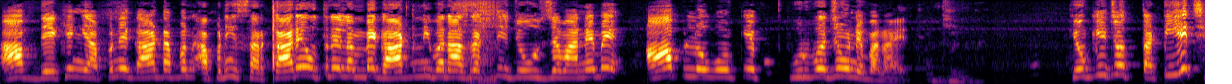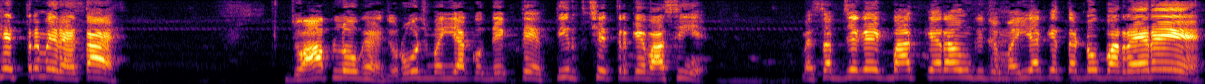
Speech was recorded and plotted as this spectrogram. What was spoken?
आप देखेंगे अपने घाट अपन अपनी सरकारें उतने लंबे घाट नहीं बना सकती जो उस जमाने में आप लोगों के पूर्वजों ने बनाए थे। क्योंकि जो तटीय क्षेत्र में रहता है जो आप लोग हैं जो रोज मैया को देखते हैं तीर्थ क्षेत्र के वासी हैं मैं सब जगह एक बात कह रहा हूँ कि जो मैया के तटों पर रह रहे हैं,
